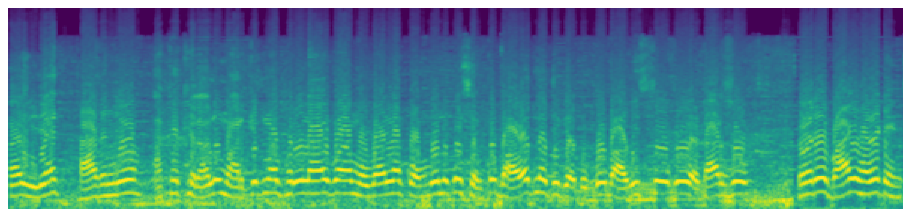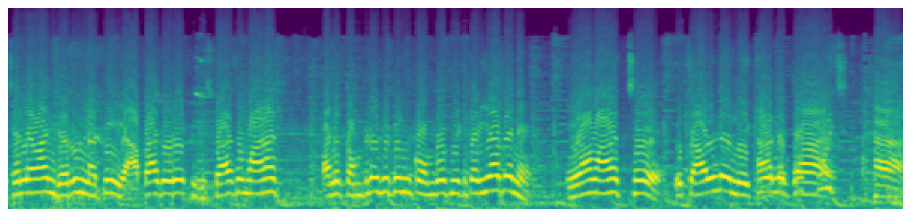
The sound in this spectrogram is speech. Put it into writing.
હા સંજુ? આખા ખેરાલુ માર્કેટમાં ફરીને આવ્યો પણ આ મોબાઈલના કોમ્બોનો કોઈ સરખો ભાવ જ નથી કહેતો. કોઈ બાવીસો કોઈ અઢારસો. અરે ભાઈ હવે ટેન્શન લેવાની જરૂર નથી. આપણા જોડે એક વિશ્વાસુ માણસ અને કંપની ફિટિંગ કોમ્બો ફિટ કરી આપે ને એવા માણસ છે. તો ચાલ ને લેખી હા અને તો ચાલ. પૂછ. હા.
